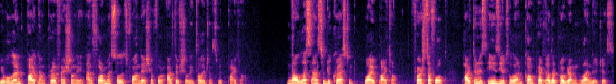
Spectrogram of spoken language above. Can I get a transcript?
You will learn Python professionally and form a solid foundation for artificial intelligence with Python. Now let's answer the question, why Python? First of all, Python is easier to learn compared to other programming languages.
